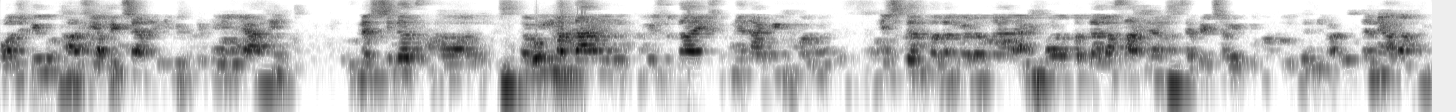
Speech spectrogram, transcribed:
पॉझिटिव्ह अशी अपेक्षा त्यांनी व्यक्त केलेली आहे. निश्चितच तरुण मतदार तुम्ही सुद्धा एक शून्य नागरिक म्हणून निश्चितच बदल घडवणार आणि बदलाला साथ द्याल अशी अपेक्षा व्यक्त करतो. धन्यवाद. धन्यवाद.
